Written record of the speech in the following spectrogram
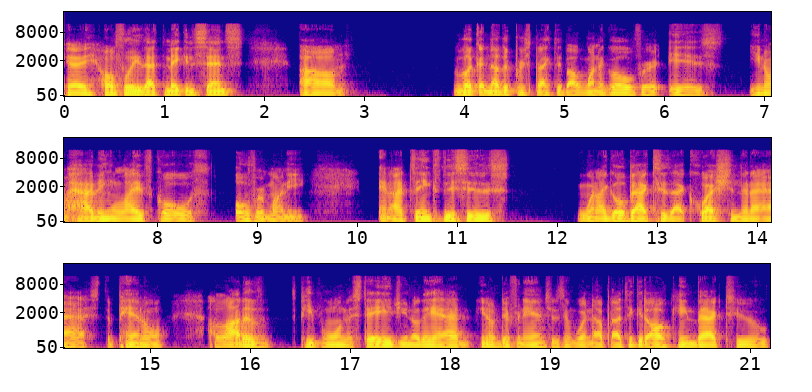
Okay? Hopefully that's making sense. Um look another perspective i want to go over is you know, having life goals over money. And I think this is when I go back to that question that I asked the panel, a lot of people on the stage, you know, they had, you know, different answers and whatnot, but I think it all came back to,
